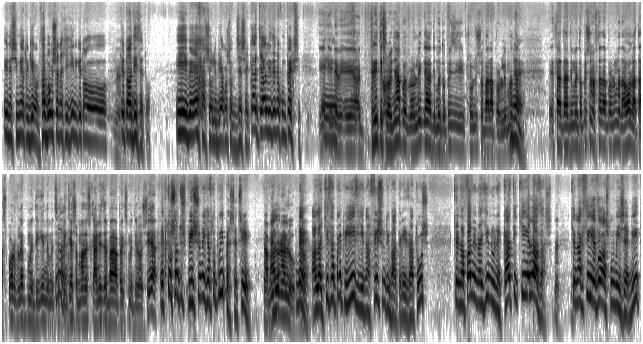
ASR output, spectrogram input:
είναι σημεία των καιρών. Θα μπορούσε να έχει γίνει και το, και το αντίθετο. Ή έχασε ο Ολυμπιακός από την Τσέσκα και άλλοι δεν έχουν παίξει. Ε, Είναι ε, τρίτη χρονιά που η Ευρωλίγκα αντιμετωπίζει πολύ σοβαρά προβλήματα. Ναι. Ε, Θα τα αντιμετωπίσουν αυτά τα προβλήματα όλα τα σπορ. Βλέπουμε τι γίνεται με τις Ναι. εθνικές ομάδες. Κανείς δεν πάει να παίξει με τη Ρωσία. Εκτός αν τους πείσουν για αυτό που είπες, έτσι. Να μείνουν Αλλά- αλλού. Ναι, Ναι. αλλά εκεί θα πρέπει οι ίδιοι να αφήσουν την πατρίδα τους και να πάνε να γίνουν κάτοικοι Ελλάδας. Ναι. Και να έρθει εδώ ας πούμε η Zenit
